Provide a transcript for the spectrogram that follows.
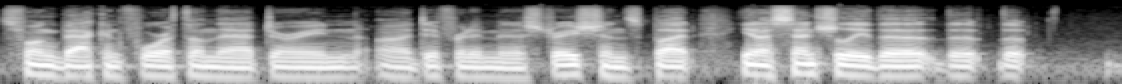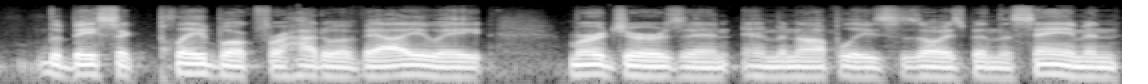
swung back and forth on that during uh, different administrations. But you know, essentially, the, the, the, the basic playbook for how to evaluate mergers and, and monopolies has always been the same. And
